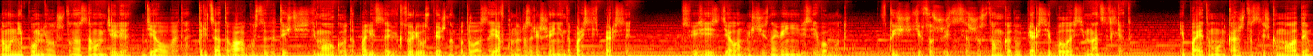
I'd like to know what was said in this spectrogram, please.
но он не помнил, что на самом деле делал это. 30 августа 2007 года полиция Виктории успешно подала заявку на разрешение допросить Перси в связи с делом исчезновения детей Бамонт. В 1966 году Перси было 17 лет, и поэтому он кажется слишком молодым,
